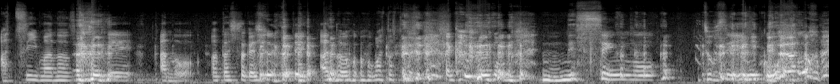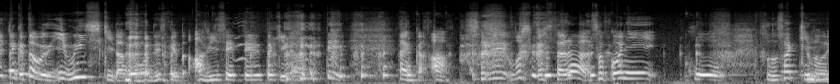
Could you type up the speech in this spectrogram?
熱い眼差しで あの私とかじゃなくてあのまたなんかこう熱線を女性にこう なんか多分無意識だと思うんですけど浴びせてる時があってなんかあそれもしかしたらそこにこうそのさっきの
